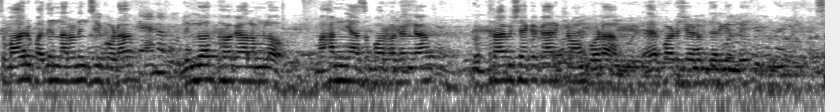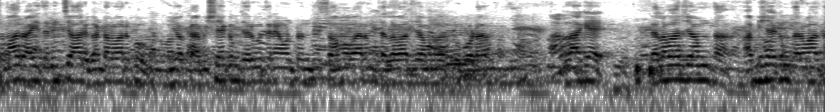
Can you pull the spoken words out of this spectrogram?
సుమారు పదిన్నర నుంచి కూడా లింగోద్భవ కాలంలో మహాన్యాసపూర్వకంగా రుద్రాభిషేక కార్యక్రమం కూడా ఏర్పాటు చేయడం జరిగింది. సుమారు ఐదు నుంచి ఆరు గంటల వరకు ఈ యొక్క అభిషేకం జరుగుతూనే ఉంటుంది. సోమవారం తెల్లవారుజామున వరకు కూడా. అలాగే తెల్లవారుజామున అభిషేకం తర్వాత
